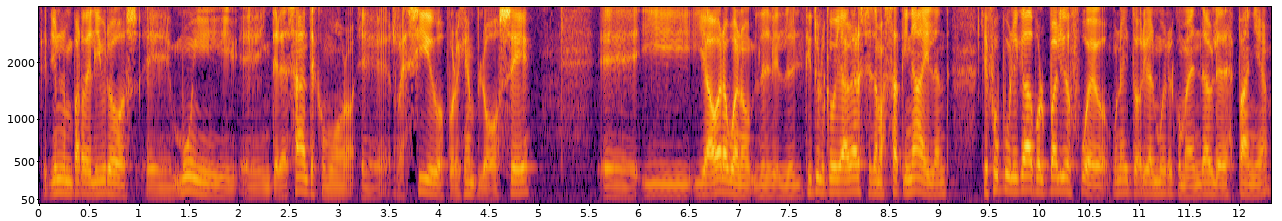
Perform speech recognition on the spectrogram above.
que tiene un par de libros eh, muy eh, interesantes como eh, Residuos, por ejemplo, o C. Y, y, ahora, bueno, el, el, título que voy a hablar se llama Satin Island, que fue publicada por Pálido Fuego, una editorial muy recomendable de España,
